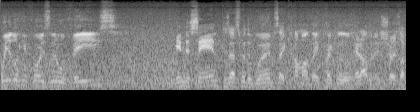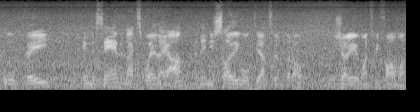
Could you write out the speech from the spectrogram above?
What you're looking for is little V's in the sand because that's where the worms, they come up, they poke their little head up and it shows like a little V in the sand and that's where they are. And then you slowly walk down to them, but I'll show you once we find one.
